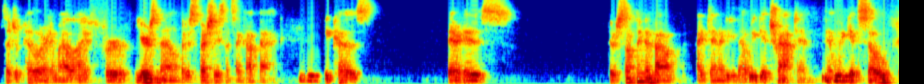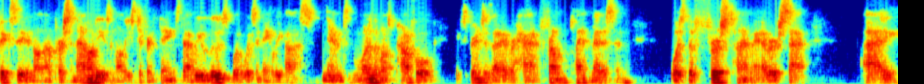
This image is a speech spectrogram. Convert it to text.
such a pillar in my life for years now, but especially since I got back, mm-hmm. because there is there's something about identity that we get trapped in mm-hmm. and we mm-hmm. get so fixated on our personalities and all these different things that we lose what was innately us yeah. and one of the most powerful experiences that i ever had from plant medicine was the first time i ever sat i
